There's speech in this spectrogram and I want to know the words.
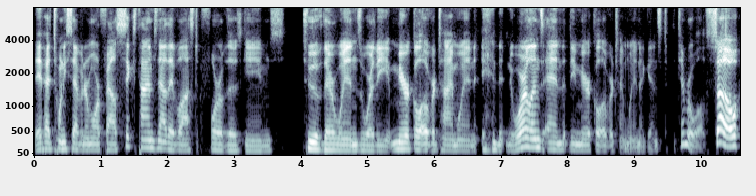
They've had 27 or more fouls six times now. They've lost four of those games. Two of their wins were the miracle overtime win in New Orleans and the miracle overtime win against the Timberwolves. So,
